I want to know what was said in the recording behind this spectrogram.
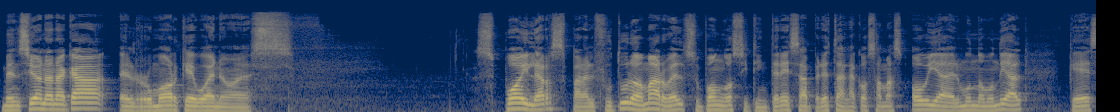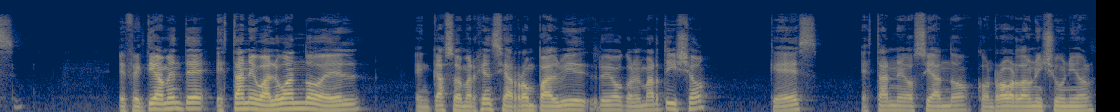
Mencionan acá el rumor que, bueno, es... Spoilers para el futuro de Marvel, supongo, si te interesa, pero esta es la cosa más obvia del mundo mundial, que es, efectivamente, están evaluando el, en caso de emergencia, rompa el vidrio con el martillo, que es, están negociando con Robert Downey Jr.,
